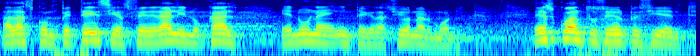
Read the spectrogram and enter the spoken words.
a las competencias federal y local en una integración armónica. Es cuanto, señor presidente.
